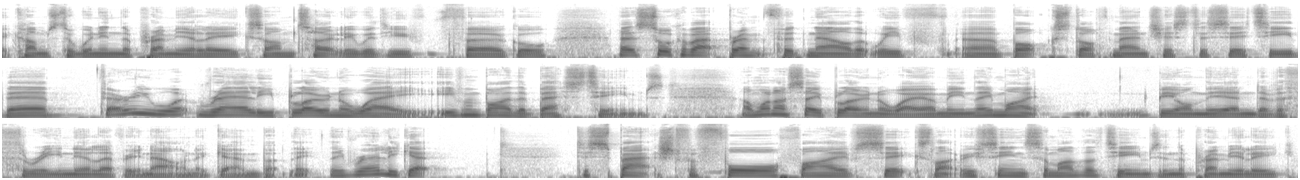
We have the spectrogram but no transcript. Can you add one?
it comes to winning the Premier League. So I'm totally with you, Fergal. Let's talk about Brentford now that we've uh, boxed off Manchester City. They're very rarely blown away, even by the best teams. And when I say blown away, I mean they might be on the end of a 3 0 every now and again, but they, they rarely get dispatched for four, five, six, like we've seen some other teams in the Premier League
